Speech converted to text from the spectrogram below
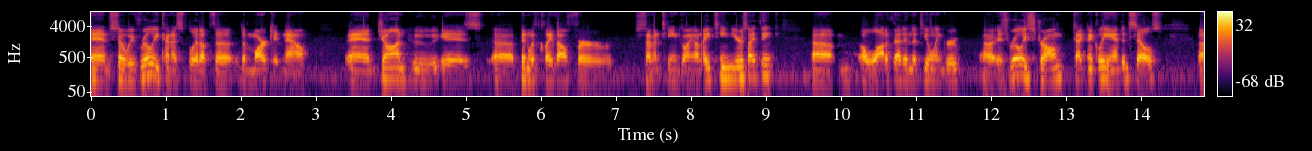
and so we've really kind of split up the the market now. And John, who is uh, been with Cla-Val for 17, going on 18 years, I think. Um, a lot of that in the fueling group uh, is really strong technically and in sales. Uh,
